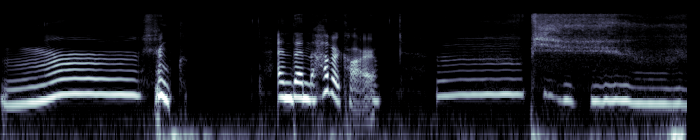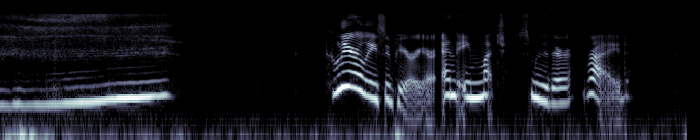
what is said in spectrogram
shunk. And then the hover car. Clearly superior and a much smoother ride.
